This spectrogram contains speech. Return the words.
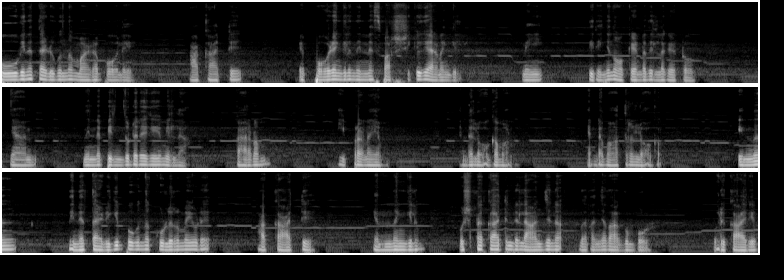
പൂവിനെ തഴുകുന്ന മഴ പോലെ ആ കാറ്റ് എപ്പോഴെങ്കിലും നിന്നെ സ്പർശിക്കുകയാണെങ്കിൽ നീ തിരിഞ്ഞു നോക്കേണ്ടതില്ല കേട്ടോ. ഞാൻ നിന്നെ പിന്തുടരുകയുമില്ല. കാരണം ഈ പ്രണയം എന്റെ ലോകമാണ്. എന്റെ മാത്രം ലോകം. ഇന്ന് നിന്നെ തഴുകിപ്പോകുന്ന കുളിർമയുടെ ആ കാറ്റ് എന്നെങ്കിലും ഉഷ്ണക്കാറ്റിന്റെ ലാഞ്ചന നിറഞ്ഞതാകുമ്പോൾ ഒരു കാര്യം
